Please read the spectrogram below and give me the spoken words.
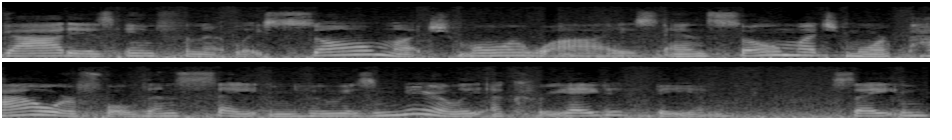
God is infinitely so much more wise and so much more powerful than Satan, who is merely a created being. Satan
